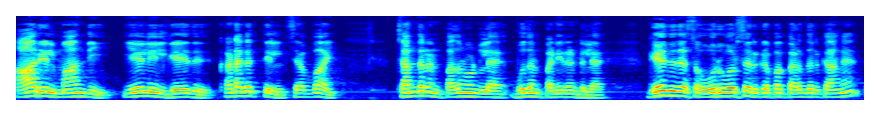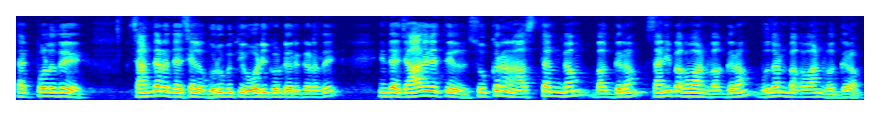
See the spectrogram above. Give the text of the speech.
ஆறில் மாந்தி ஏழில் கேது கடகத்தில் செவ்வாய் சந்திரன் பதினொன்றில் புதன் பன்னிரெண்டில் கேது தசை ஒரு வருஷம் இருக்கிறப்ப பிறந்திருக்காங்க. தற்பொழுது சந்திர தசையில் குருபுத்தி ஓடிக்கொண்டு இருக்கிறது இந்த ஜாதகத்தில் சுக்கரன் அஸ்தங்கம் வக்ரம் சனி பகவான் வக்ரம் புதன் பகவான் வக்ரம்.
